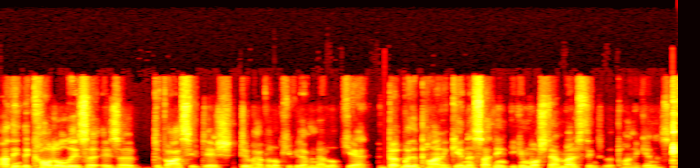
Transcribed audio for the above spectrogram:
I think the coddle is a is a divisive dish. Do have a look if you haven't had a look yet. But with a pint of guinness i think you can wash down most things with a pint of guinness.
